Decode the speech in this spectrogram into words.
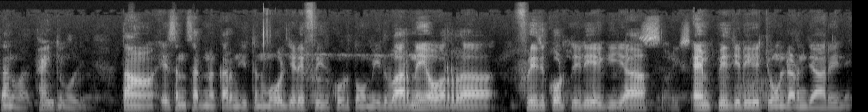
ਧੰਨਵਾਦ. ਅਨਮੋਲ ਜੀ। ਤਾਂ ਇਹ ਸਨ ਸਾਡੇ ਨਾਲ ਕਰਮਜੀਤ ਅਨਮੋਲ ਜਿਹੜੇ ਫਰੀਦਕੋਟ ਤੋਂ ਉਮੀਦਵਾਰ ਨੇ ਔਰ ਫਰੀਦਕੋਟ ਜਿਹੜੀ ਹੈਗੀ ਆ ਐਮਪੀ ਜਿਹੜੀ ਚੋਣ ਲੜਨ ਜਾ ਰਹੇ ਨੇ।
